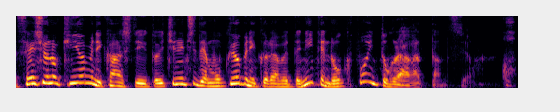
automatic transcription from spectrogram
先週の金曜日に関して言うと、1日で木曜日に比べて2.6ポイントぐらい上がったんですよ。あ、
